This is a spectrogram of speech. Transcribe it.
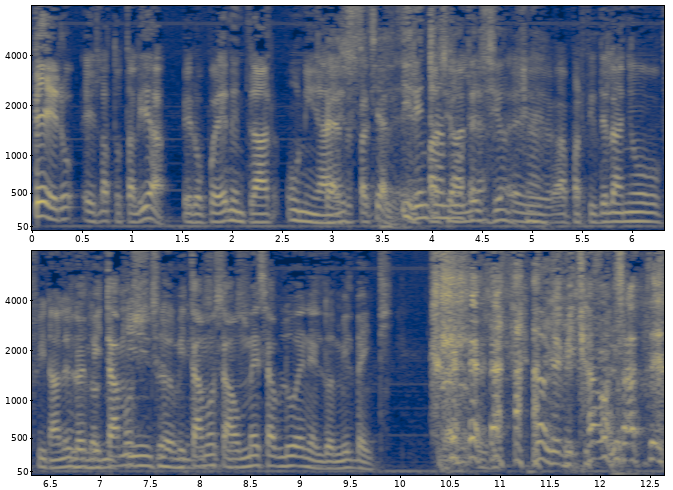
Pero es la totalidad, pero pueden entrar unidades parciales. Ir entrando en operación, eh, claro. a partir del año finales Lo del invitamos, 2015, lo invitamos a un 2016. Mesa Blue en el 2020. no, lo invitamos antes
